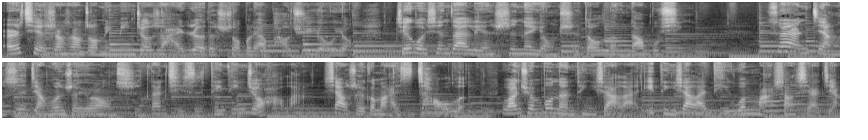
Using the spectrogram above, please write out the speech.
而且上上周明明就是还热的受不了，跑去游泳，结果现在连室内泳池都冷到不行。虽然讲是讲温水游泳池，但其实听听就好啦。下水根本还是超冷，完全不能停下来，一停下来体温马上下降。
